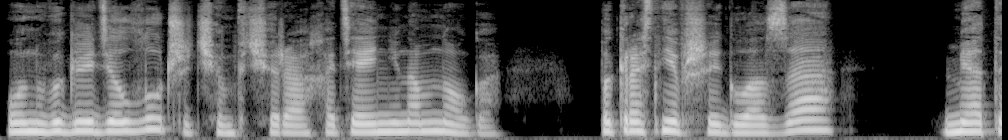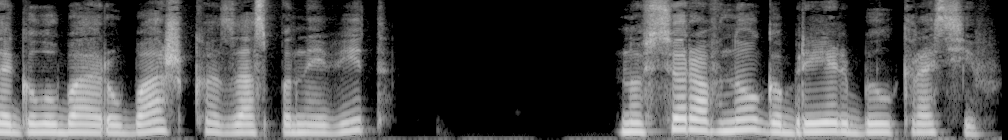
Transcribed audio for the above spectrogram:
Он выглядел лучше, чем вчера, хотя и не намного. Покрасневшие глаза, мятая голубая рубашка, заспанный вид. Но все равно Габриэль был красив.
